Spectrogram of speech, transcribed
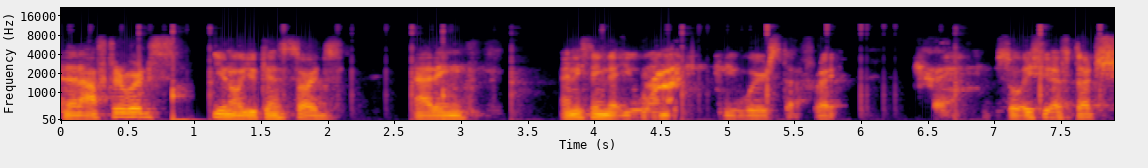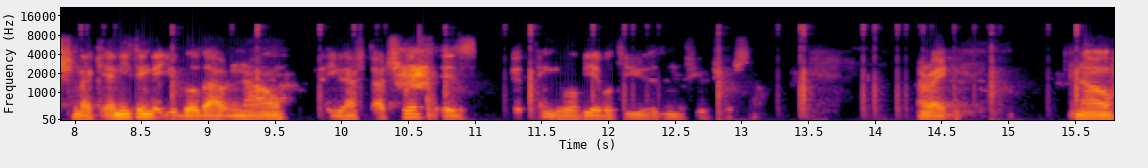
And then afterwards, you know, you can start adding anything that you want, any weird stuff, right? Okay. So if you have touch, like anything that you build out now that you have touch with is a good thing. You will be able to use it in the future. So, all right. Now,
